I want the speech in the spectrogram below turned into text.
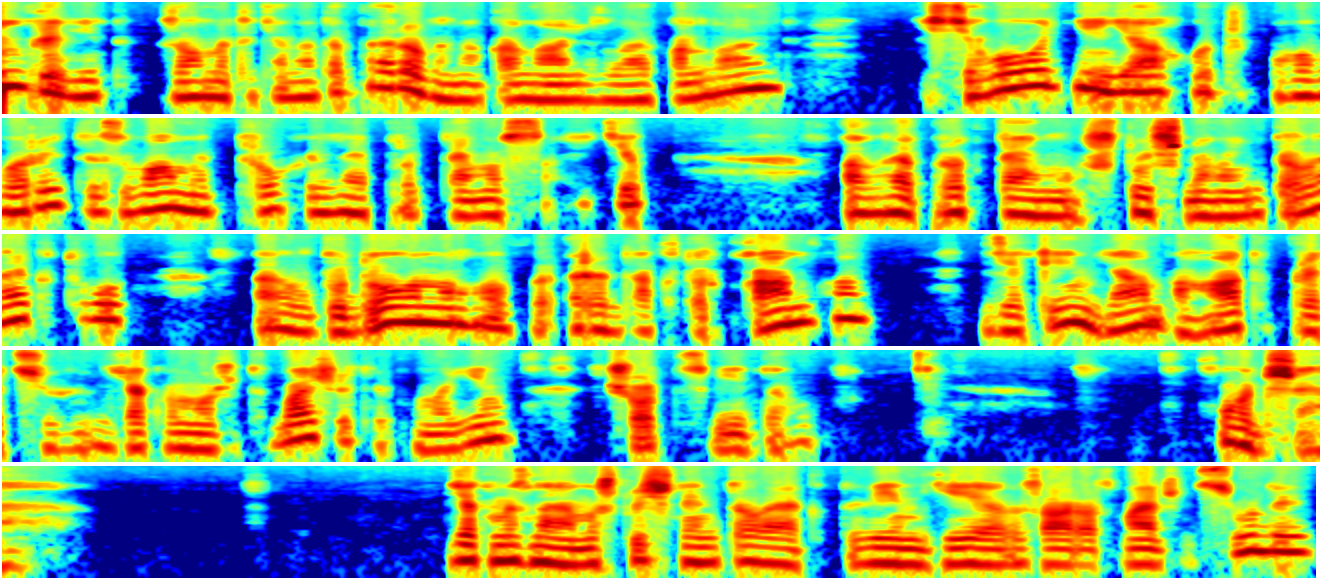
Всім привіт! З вами Тетяна Теперо, ви на каналі Life Online. І сьогодні я хочу поговорити з вами трохи не про тему сайтів, але про тему штучного інтелекту, е, вбудованого в редактор Canva, з яким я багато працюю, як ви можете бачити по моїм шортс-відео. Отже, як ми знаємо, штучний інтелект він є зараз майже всюди,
